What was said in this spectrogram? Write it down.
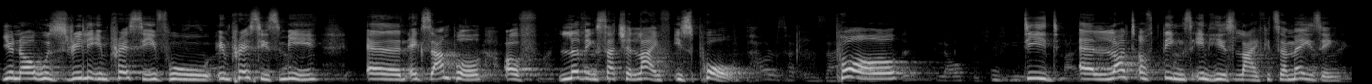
you know, who's really impressive, who impresses me, an example of living such a life is Paul. Paul did a lot of things in his life. It's amazing.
